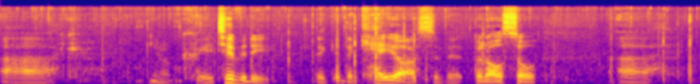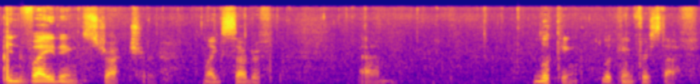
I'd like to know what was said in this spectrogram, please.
uh, you know, creativity, the the chaos of it, but also uh, inviting structure, like sort of um, looking looking for stuff.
